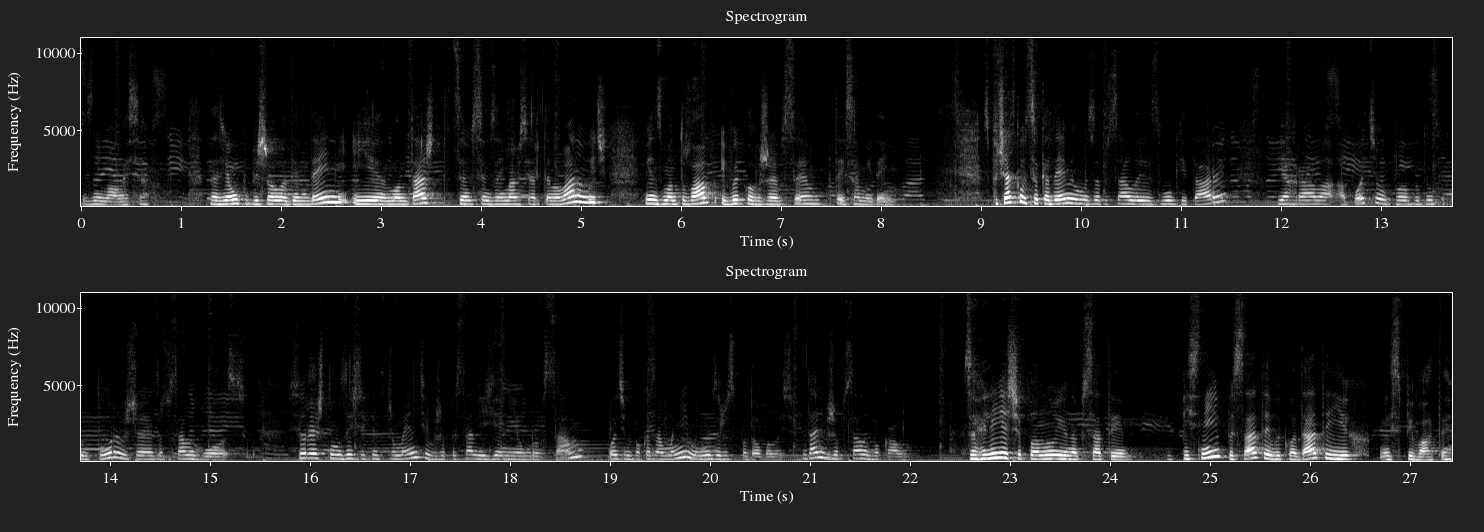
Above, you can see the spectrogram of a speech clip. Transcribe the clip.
знімалася. На зйомку пішов один день, і монтаж цим всім займався Артем Іванович. Він змонтував і виклав вже все в той самий день. Спочатку в цю академію ми записали звук гітари, я грала, а потім в будинку культури вже записали голос. Всю решту музичних інструментів вже писав Євгеній Уров сам, потім показав мені, і мені дуже сподобалось. Далі вже писали вокал. Взагалі я ще планую написати пісні, писати, викладати їх і співати.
